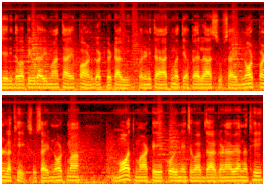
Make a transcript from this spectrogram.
ઝેરી દવા પીવડાવી માતાએ પણ ગટગટાવી. પરિણીતાએ આત્મહત્યા પહેલાં સુસાઇડ નોટ પણ લખી. સુસાઇડ નોટમાં, મોત માટે કોઈને જવાબદાર ગણાવ્યા નથી.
